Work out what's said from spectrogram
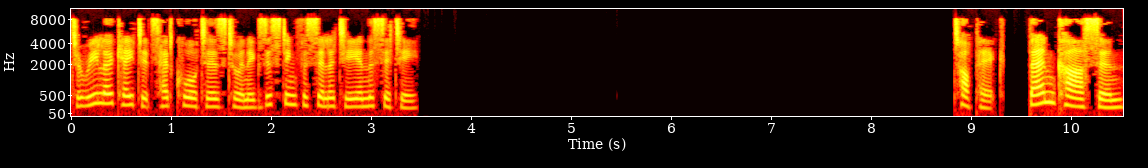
to relocate its headquarters to an existing facility in the city. Ben Carson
